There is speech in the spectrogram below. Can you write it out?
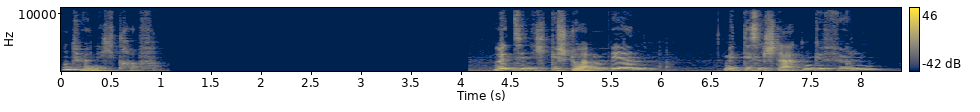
und hör nicht drauf. Wenn sie nicht gestorben wären mit diesen starken Gefühlen,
